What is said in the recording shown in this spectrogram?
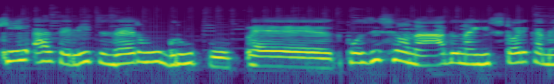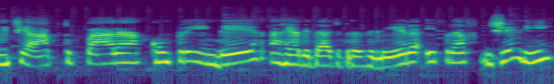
que as elites eram um grupo é, posicionado né, historicamente apto para compreender a realidade brasileira e para gerir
